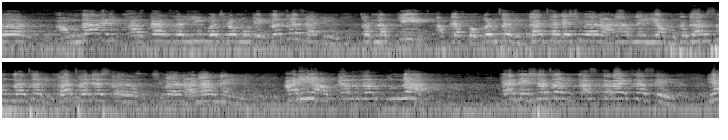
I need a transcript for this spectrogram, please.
आमदार आणि खासदार जर ही वज्रमुठ एकत्र झाली तर नक्कीच आपल्या कोकणचा विकास झाल्याशिवाय राहणार नाही. या मतदारसंघाचा विकास झाल्याशिवाय राहणार नाही. आणि आपल्याला जर पुन्हा या देशाचा विकास करायचा असेल या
